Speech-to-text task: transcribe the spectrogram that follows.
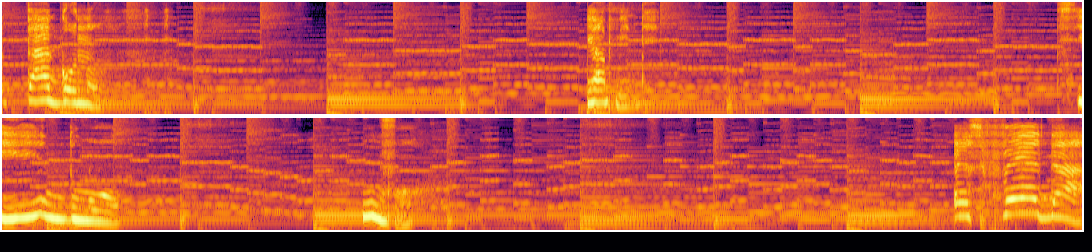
octágono, pirâmide, círculo, uvo. Esfera.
